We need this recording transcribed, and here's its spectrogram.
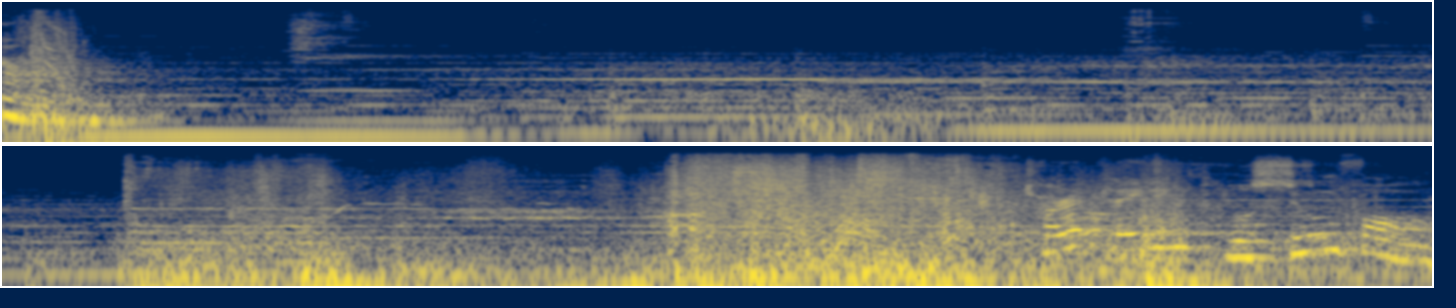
down. Turret plating will soon fall.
